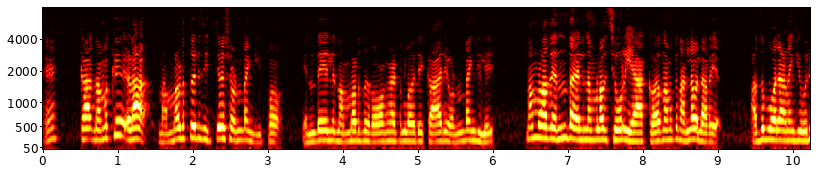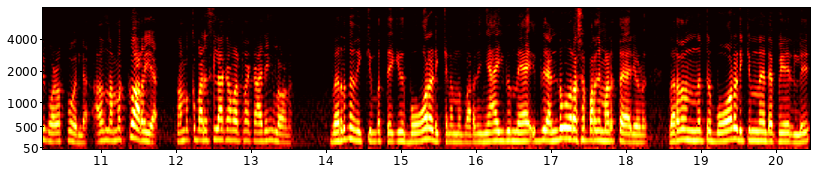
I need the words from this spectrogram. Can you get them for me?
ഏ നമുക്ക് എടാ നമ്മുടെ അടുത്തൊരു സിറ്റുവേഷൻ ഉണ്ടെങ്കിൽ ഇപ്പോൾ എന്തെങ്കിലും നമ്മുടെ അടുത്ത് റോങ് ആയിട്ടുള്ള ഒരു കാര്യം ഉണ്ടെങ്കിൽ നമ്മളത് എന്തായാലും നമ്മളത് ചൊറിയാക്കും. അത് നമുക്ക് നല്ലപോലെ അറിയാം. അതുപോലാണെങ്കിൽ ഒരു കുഴപ്പമില്ല അത് നമുക്കും അറിയാം. നമുക്ക് മനസ്സിലാക്കാൻ പറ്റുന്ന കാര്യങ്ങളാണ് വെറുതെ നിൽക്കുമ്പോഴത്തേക്ക് ഇത് ബോറടിക്കണം എന്ന് പറഞ്ഞ് ഞാൻ ഇത് നേ ഇത് രണ്ട് മൂന്ന് പ്രാവശ്യം പറഞ്ഞ് മടുത്ത കാര്യമാണ്. വെറുതെ നിന്നിട്ട് ബോറടിക്കുന്നതിന്റെ പേരിൽ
